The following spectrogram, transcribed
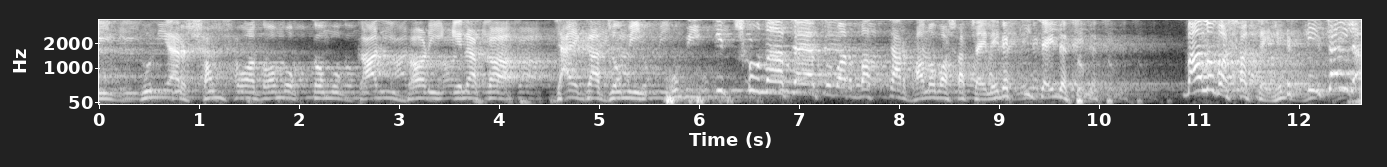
এই দুনিয়ার সম্পদ, অমক তমক গাড়ি, বাড়ি, এলাকা, জায়গা, জমি, ভূমি কিচ্ছু না চায় তোমার বাচ্চার ভালোবাসা চাইলে, এটা কি চাইলে তুমি? ভালোবাসা চাইলে, এটা কি চাইলা?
